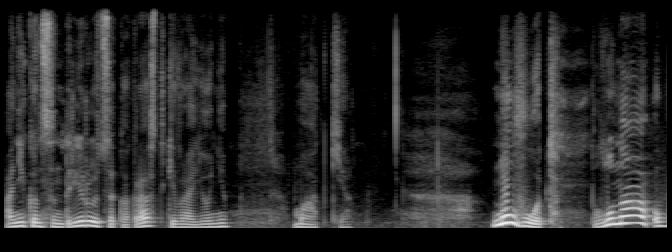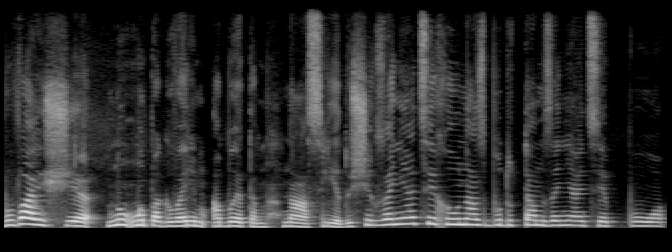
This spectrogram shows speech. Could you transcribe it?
они концентрируются как раз-таки в районе матки. Ну вот, Луна убывающая, ну, мы поговорим об этом на следующих занятиях, и у нас будут там занятия по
